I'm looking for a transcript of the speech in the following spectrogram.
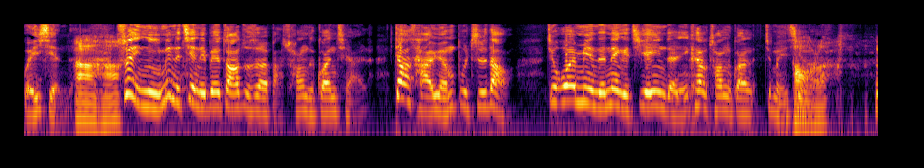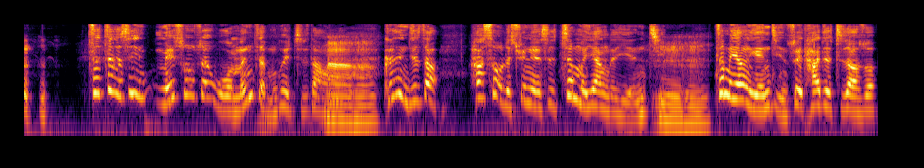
危险的啊。所以里面的间谍被抓住之后，把窗子关起来了。调查员不知道，就外面的那个接应的人一看到窗子关了，就没进来了。这这个事情没说出来，我们怎么会知道呢？可是你就知道，他受的训练是这么样的严谨，嗯这么样严谨，所以他就知道说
